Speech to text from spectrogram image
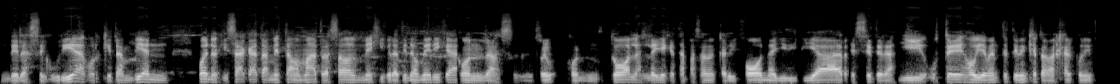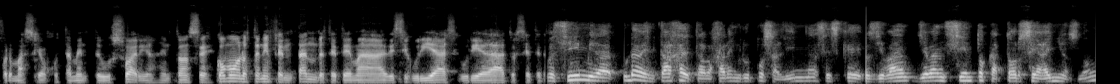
de, la seguridad, porque también, bueno, quizá acá también estamos más atrasados en México y Latinoamérica con las con todas las leyes que están pasando en California, GDPR, etcétera. Y ustedes obviamente tienen que trabajar con información justamente de usuarios. Entonces, ¿cómo lo están enfrentando este tema de seguridad, seguridad de datos, etcétera? Pues sí, mira, una ventaja de trabajar en grupos Salinas es que pues, llevan, llevan 114 años, ¿no?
